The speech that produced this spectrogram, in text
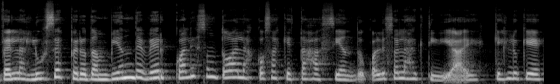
ver las luces, pero también de ver cuáles son todas las cosas que estás haciendo, cuáles son las actividades, qué es lo que,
